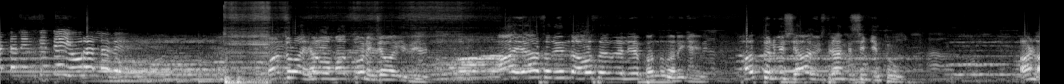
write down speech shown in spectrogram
ಅಡ್ಡ ನಿಂತಿದ್ದೆ ಇವರಲ್ಲವೇ? ಮಂಜುಳ ಹೇಳುವ ಮಾತು ನಿಜವಾಗಿದೆ. ಆ ಯಾಸದಿಂದ ಅವಸರದಲ್ಲಿ ಬಂದು ನನಗೆ ಹತ್ತು ನಿಮಿಷ ವಿಶ್ರಾಂತಿ ಸಿಕ್ಕಿತ್ತು ಅಣ್ಣ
